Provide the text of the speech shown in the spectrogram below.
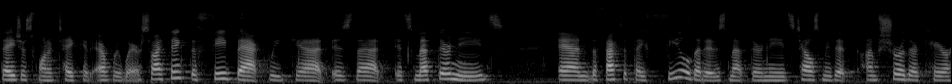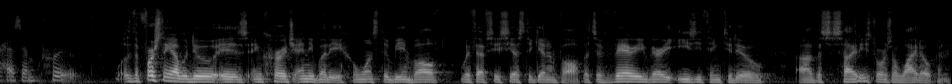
They just want to take it everywhere. So I think the feedback we get is that it's met their needs, and the fact that they feel that it has met their needs tells me that I'm sure their care has improved. Well, the first thing I would do is encourage anybody who wants to be involved with FCCS to get involved. It's a very, very easy thing to do. Uh, the Society's doors are wide open.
